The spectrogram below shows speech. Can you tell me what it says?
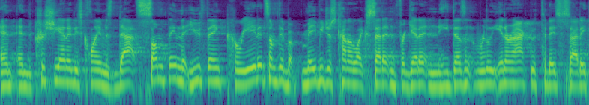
and, and Christianity's claim is that something that you think created something, but maybe just kind of like set it and forget it, and he doesn't really interact with today's society.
